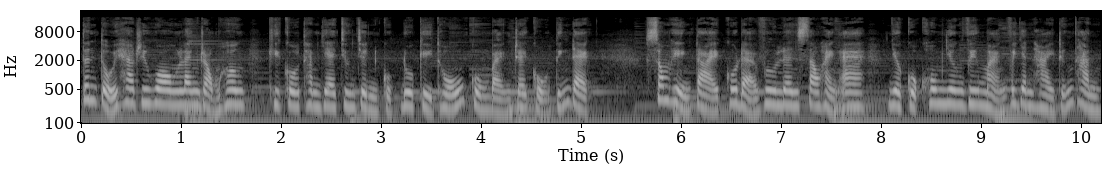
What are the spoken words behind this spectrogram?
Tên tuổi Harry Won lan rộng hơn khi cô tham gia chương trình cuộc đua kỳ thú cùng bạn trai cũ Tiến Đạt. Song hiện tại cô đã vươn lên sau hàng A nhờ cuộc hôn nhân viên mãn với danh hài Trấn Thành.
